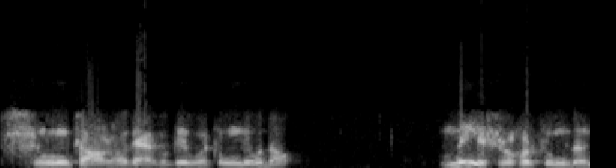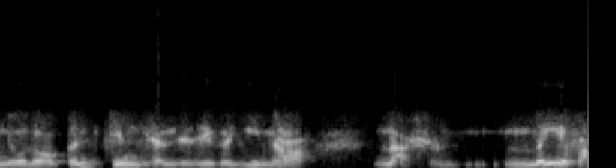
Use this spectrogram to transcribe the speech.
请赵老大夫给我种牛痘。那时候种的牛痘跟今天的这个疫苗，那是没法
